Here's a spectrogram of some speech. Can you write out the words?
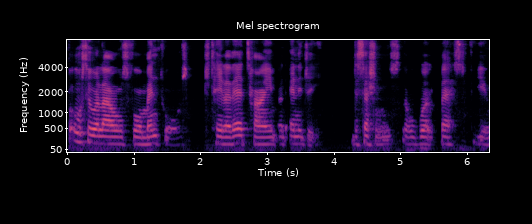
but also allows for mentors to tailor their time and energy the sessions that will work best for you.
